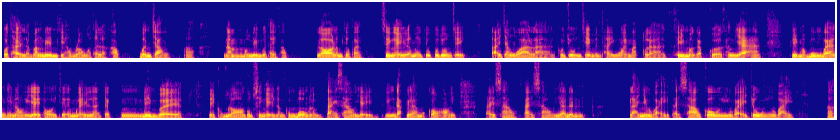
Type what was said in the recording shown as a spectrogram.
có thể là ban đêm chị Hồng Loan có thể là khóc bên chồng à, nằm ban đêm có thể khóc lo lắm chứ không phải suy nghĩ lắm đó chú cô chú anh chị tại chẳng qua là cô chú anh chị mình thấy ngoài mặt là khi mà gặp ờ, khán giả, khi mà buôn bán thì nói vậy thôi, chứ em nghĩ là chắc ừ, đêm về thì cũng lo, cũng suy nghĩ lắm, cũng buồn lắm. Tại sao vậy? Cứ đặt ra một câu hỏi, tại sao tại sao gia đình lại như vậy? Tại sao cô như vậy, chú như vậy? Ha,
